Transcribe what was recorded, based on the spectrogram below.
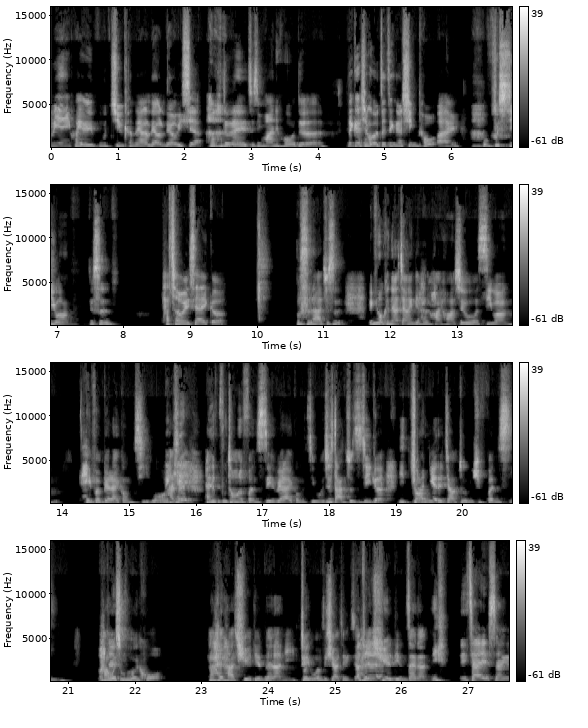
面会有一部剧，可能要聊聊一下。对，最近蛮火的，那个是我最近的心头爱，我不希望就是他成为下一个。不是啦，就是因为我可能要讲一点他的坏话，所以我希望黑粉不要来攻击我，还是还是普通的粉丝也不要来攻击我，就是单纯只是一个以专业的角度去分析他为什么会火，他还有他缺点在哪里？对我必须要讲一下他的缺点在哪里。你在下一个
